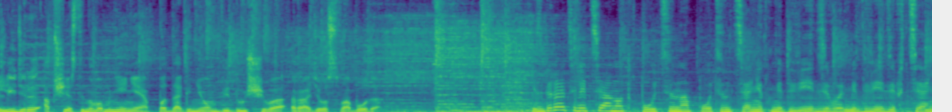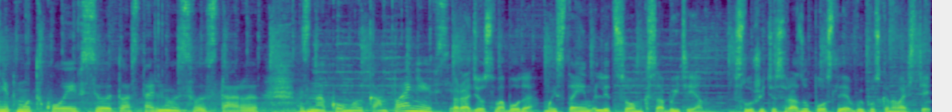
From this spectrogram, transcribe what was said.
Лидеры общественного мнения под огнем ведущего «Радио Свобода». Избиратели тянут Путина, Путин тянет Медведева, Медведев тянет Мутко и всю эту остальную свою старую знакомую компанию. Все... Радио «Свобода». Мы стоим лицом к событиям. Слушайте сразу после выпуска новостей.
